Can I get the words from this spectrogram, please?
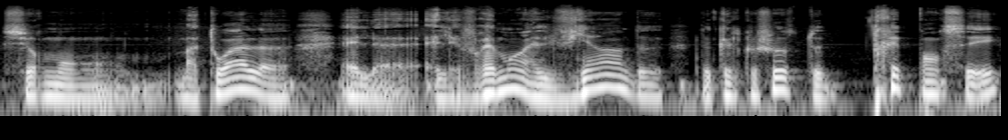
sur mon ma toile, elle, elle est vraiment, elle vient de, de quelque chose de très pensé.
